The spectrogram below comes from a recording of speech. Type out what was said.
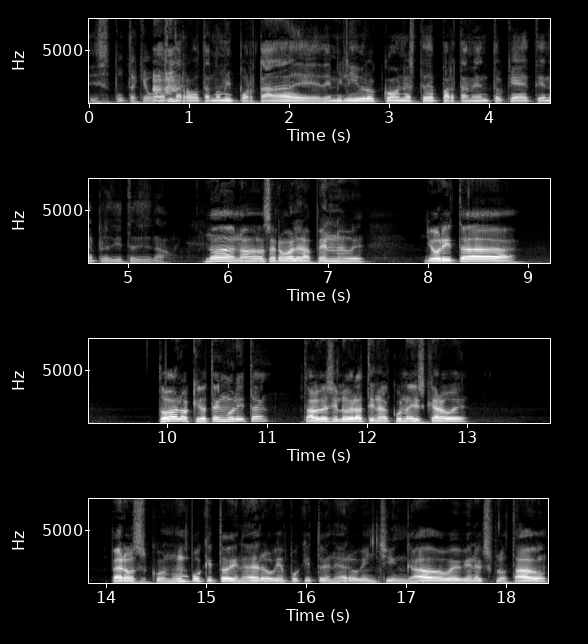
Y dices, puta, que voy a estar rebotando mi portada de, de mi libro con este departamento que tiene presidente. Dices, no, güey. No, no, o sea, no vale la pena, güey. Yo ahorita, todo lo que yo tengo ahorita, tal vez si lo hubiera tenido con una disquera, güey. Pero con un poquito de dinero, bien poquito de dinero, bien chingado, güey, bien explotado.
